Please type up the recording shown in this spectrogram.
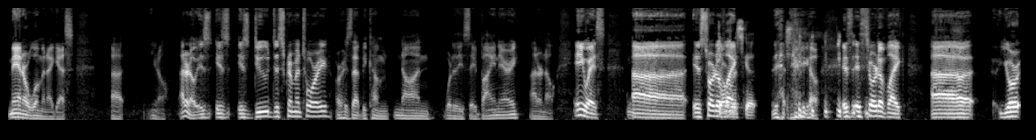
man or woman, I guess, uh, you know, I don't know. Is is is dude discriminatory or has that become non? What do they say? Binary? I don't know. Anyways, uh, is sort of don't like. Yeah, there you go. it's, it's sort of like uh, your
